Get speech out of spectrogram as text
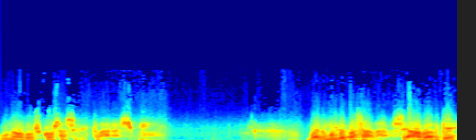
una o dos cosas claras. Bueno, muy de pasada. Se habla de que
